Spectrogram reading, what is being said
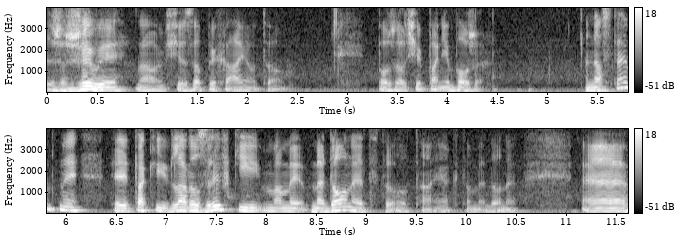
że żyły no, się zapychają, to pożal się Panie Boże. Następny y, taki dla rozrywki mamy medonet, to tak, jak to medonet. E,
